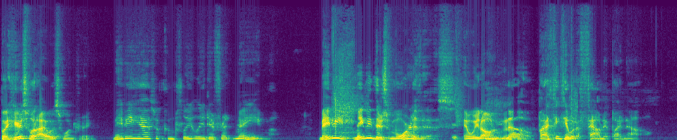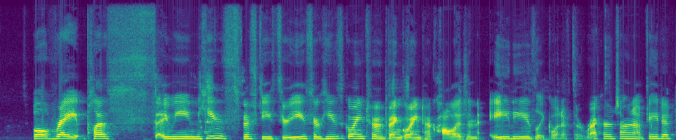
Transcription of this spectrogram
But here's what I was wondering. Maybe he has a completely different name. Maybe maybe there's more to this and we don't mm-hmm. know. But I think they would have found it by now. Well, right. Plus I mean, he's 53, so he's going to have been going to college in the 80s. Like, what if their records aren't updated?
